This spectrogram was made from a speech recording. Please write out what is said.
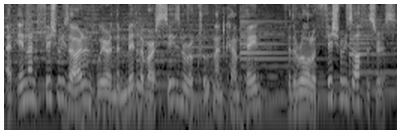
At Inland Fisheries Ireland, we are in the middle of our seasonal recruitment campaign for the role of fisheries officers.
